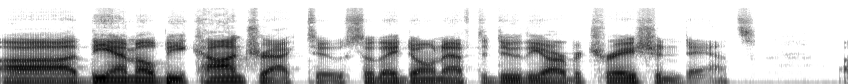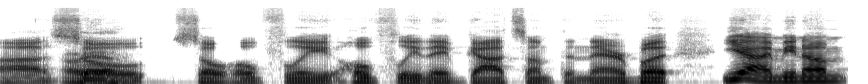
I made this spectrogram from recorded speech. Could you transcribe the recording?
uh, the MLB contract to, so they don't have to do the arbitration dance. Uh, so oh, yeah. so hopefully hopefully they've got something there. But yeah, I mean, I'm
